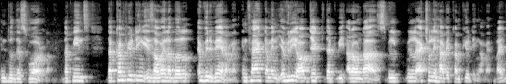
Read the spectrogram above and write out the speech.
into this world. That means the computing is available everywhere. I mean, in fact, I mean, every object that we around us will will actually have a computing. I mean, right?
